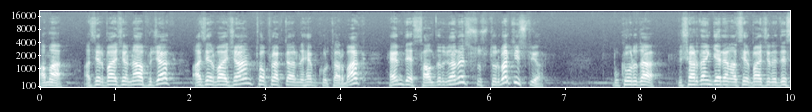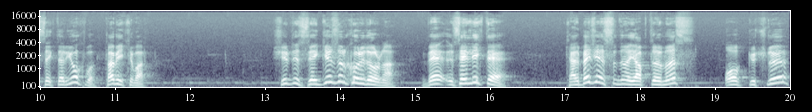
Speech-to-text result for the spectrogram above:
Ama Azerbaycan ne yapacak? Azerbaycan topraklarını hem kurtarmak hem de saldırganı susturmak istiyor. Bu konuda dışarıdan gelen Azerbaycan'a destekler yok mu? Tabii ki var. Şimdi Zengezur koridoruna ve özellikle Kelbecer sınırına yaptığımız o güçlü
